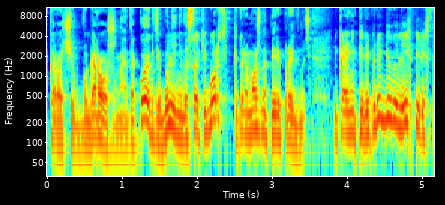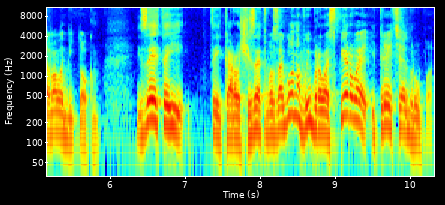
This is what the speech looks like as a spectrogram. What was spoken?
короче, в огороженное такое, где были невысокие бортики, которые можно перепрыгнуть. И когда они перепрыгивали, их переставало бить током. Из-за этой, этой, короче, из этого загона выбралась первая и третья группа.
